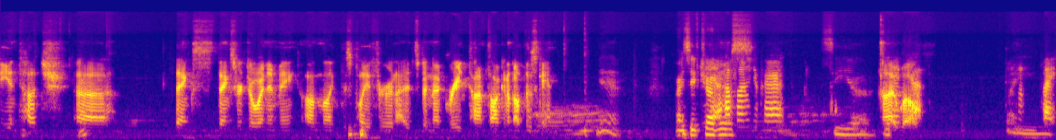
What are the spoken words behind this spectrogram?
be in touch. Uh, thanks, thanks for joining me on like this playthrough, and I, it's been a great time talking about this game. Yeah. All right. Safe Yeah, have travels. fun with your parents. See ya. I will. Bye. Mm-hmm. Bye. Bye.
